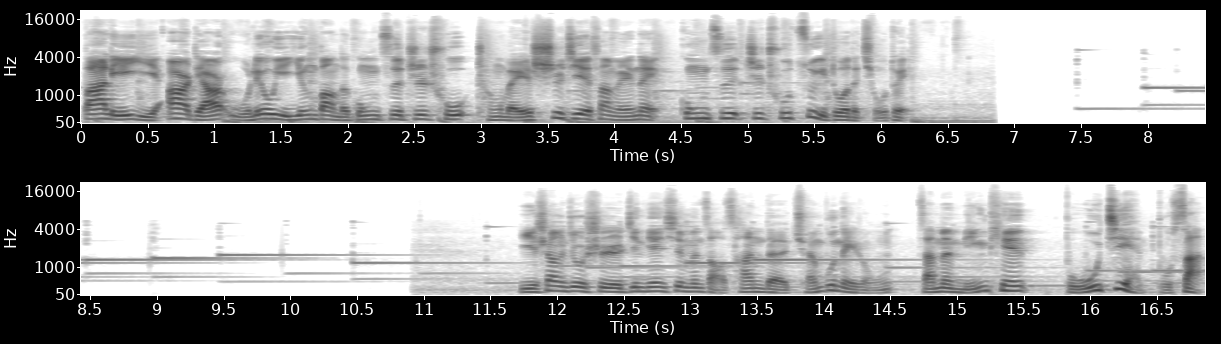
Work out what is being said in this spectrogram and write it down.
巴黎以二点五六亿英镑的工资支出成为世界范围内工资支出最多的球队。以上就是今天新闻早餐的全部内容，咱们明天不见不散。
